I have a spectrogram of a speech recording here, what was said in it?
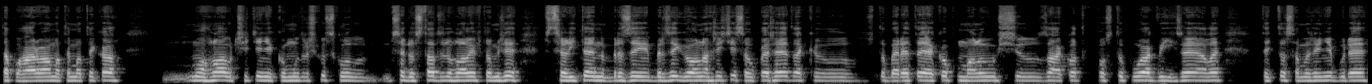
ta pohárová matematika mohla určitě někomu trošku se dostat do hlavy v tom, že střelí ten brzy, brzy gól na hřišti soupeře, tak uh, to berete jako pomalu už základ k postupu a k výhře, ale teď to samozřejmě bude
